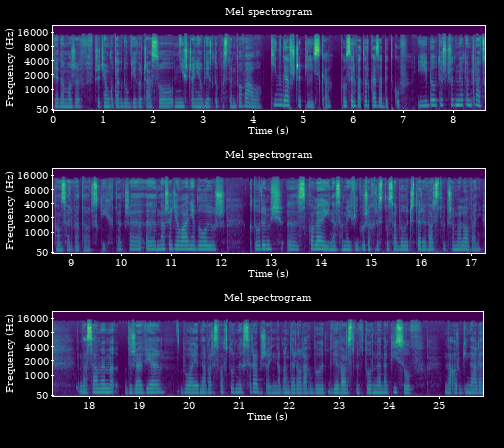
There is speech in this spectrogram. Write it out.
Wiadomo, że w przeciągu tak długiego czasu niszczenie obiektu postępowało. Kinga Szczepińska, konserwatorka zabytków. I był też przedmiotem prac konserwatorskich. Także e, nasze działanie było już którymś e, z kolei. Na samej figurze Chrystusa były cztery warstwy przemalowań. Na samym drzewie była jedna warstwa wtórnych srebrzeń, na banderolach były dwie warstwy wtórne napisów na oryginale.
